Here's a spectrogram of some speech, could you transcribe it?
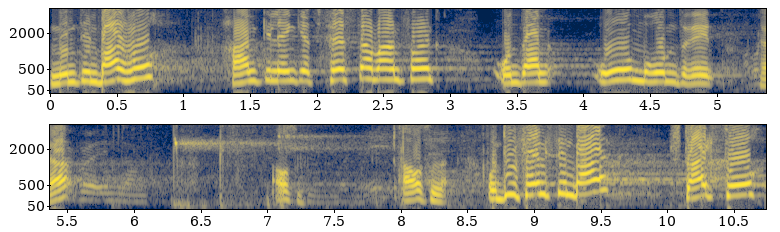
Nimmt den Ball hoch, Handgelenk jetzt fest am Anfang und dann oben rum drehen. Ja? Außen. Außen lang. Und du fängst den Ball, steigst hoch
